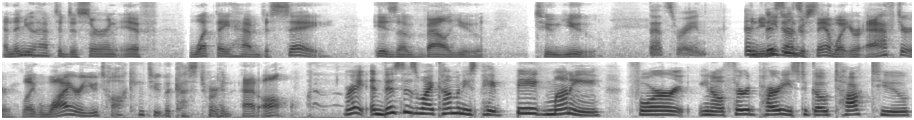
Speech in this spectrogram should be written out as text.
and then you mm-hmm. have to discern if what they have to say is of value to you. That's right. And, And, you need to is understand what you're after. Like, why are you talking to the customer at all? Right. And this is why companies pay big money for, you know, third parties to go talk to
